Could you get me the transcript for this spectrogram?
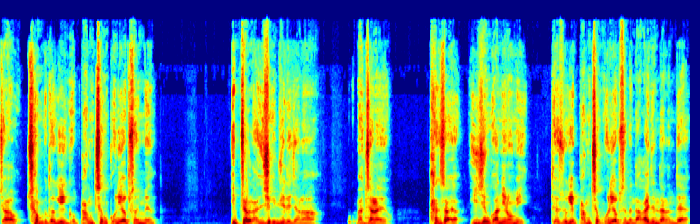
자, 처음부터 그 방청권이 없으면 입장을 안 시켜줘야 되잖아. 맞잖아요. 판사 이진관 이놈이 계속 방청권이 없으면 나가야 된다는데,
